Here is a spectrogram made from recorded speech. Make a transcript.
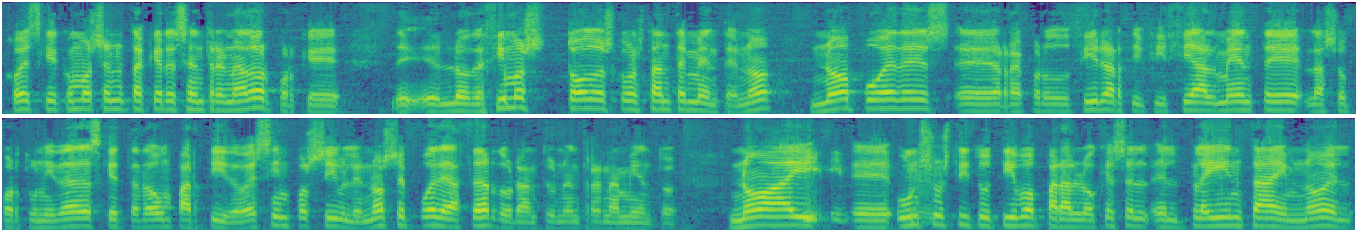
joder, es que cómo se nota que eres entrenador, porque eh, lo decimos todos constantemente, ¿no? No puedes eh, reproducir artificialmente las oportunidades que te da un partido, es imposible, no se puede hacer durante un entrenamiento. No hay eh, un sustitutivo para lo que es el, el playing time, ¿no? El,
